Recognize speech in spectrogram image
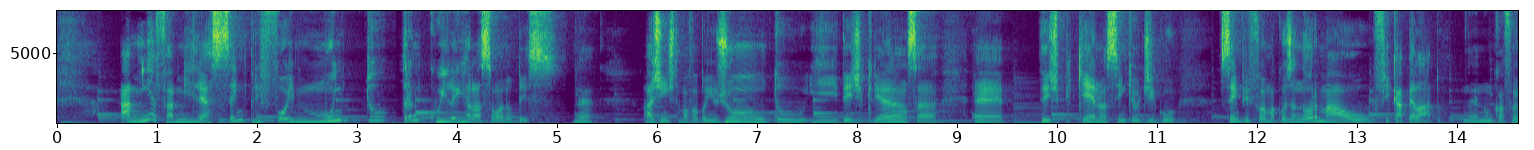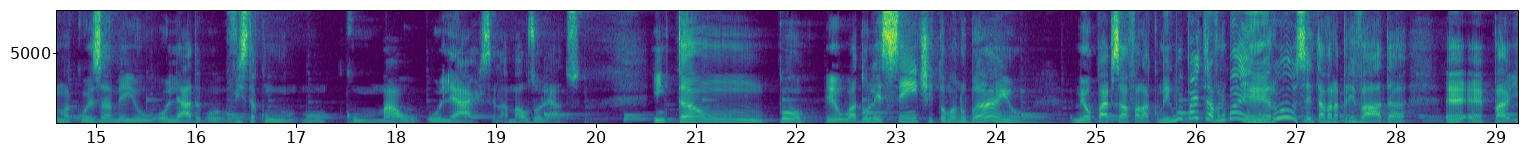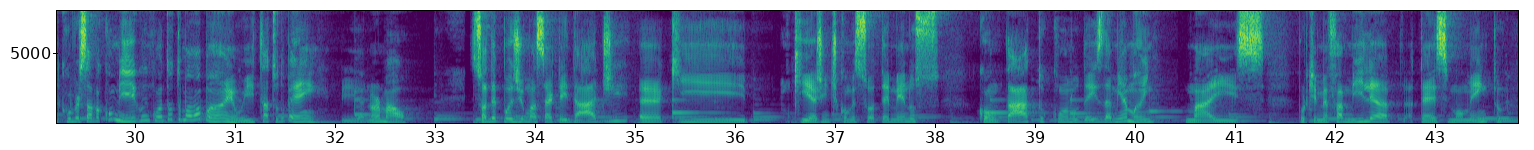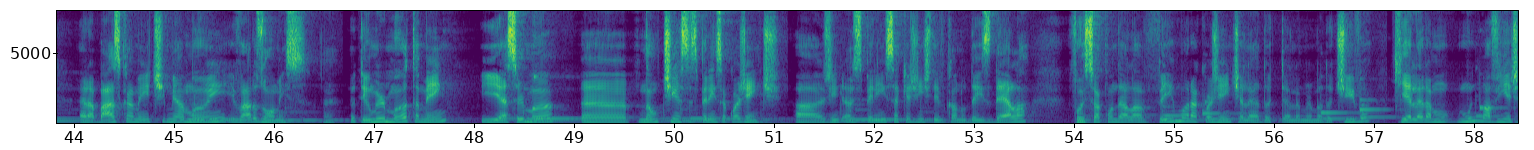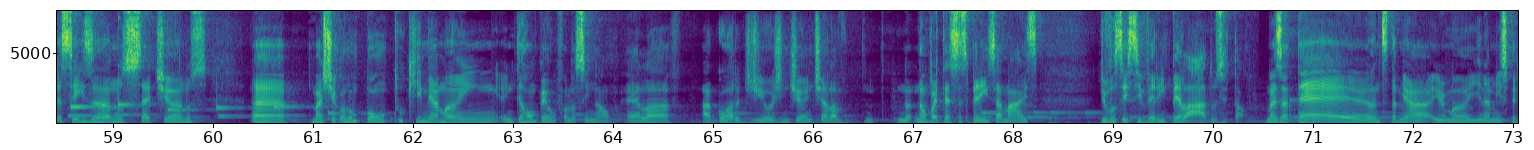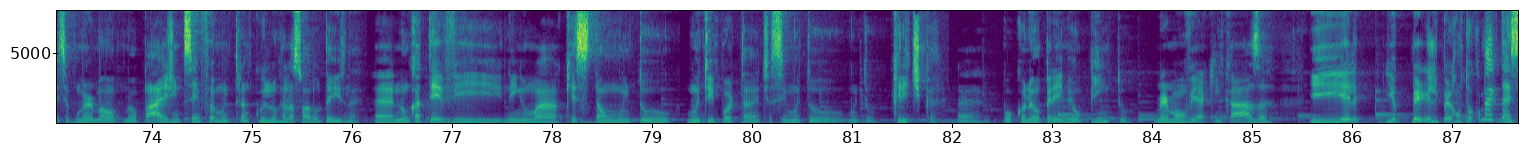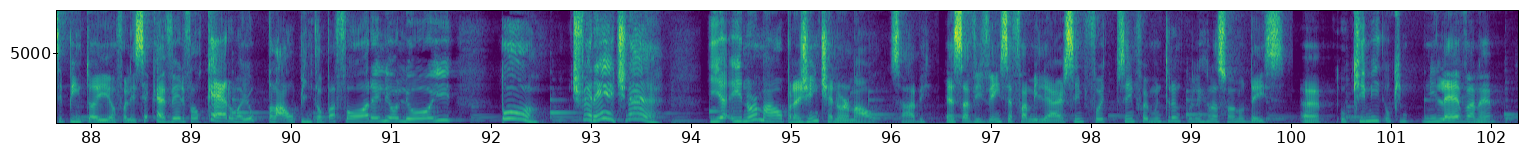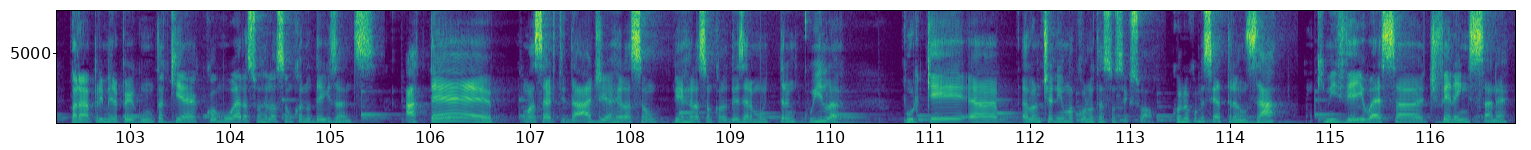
A minha família sempre foi muito tranquila em relação à nudez, né? A gente tomava banho junto e desde criança, é, desde pequeno, assim que eu digo, sempre foi uma coisa normal ficar pelado, né? Nunca foi uma coisa meio olhada, vista com, com mau olhar, sei lá, maus olhados. Então, pô, eu adolescente tomando banho, meu pai precisava falar comigo, meu pai entrava no banheiro, sentava na privada é, é, pra, e conversava comigo enquanto eu tomava banho. E tá tudo bem, e é normal. Só depois de uma certa idade é, que, que a gente começou a ter menos contato com a nudez da minha mãe. Mas. Porque minha família, até esse momento, era basicamente minha mãe e vários homens. Né? Eu tenho uma irmã também, e essa irmã uh, não tinha essa experiência com a gente. A, gente. a experiência que a gente teve com a nudez dela foi só quando ela veio morar com a gente, ela é, ela é minha irmã adotiva, que ela era muito novinha, tinha 6 anos, 7 anos, uh, mas chegou num ponto que minha mãe interrompeu, falou assim, não, ela agora, de hoje em diante, ela não vai ter essa experiência mais de vocês se verem pelados e tal. Mas até antes da minha irmã ir na minha experiência com meu irmão, com meu pai, a gente sempre foi muito tranquilo em relação à nudez, né? É, nunca teve nenhuma questão muito muito importante, assim, muito muito crítica, né? Pô, quando eu operei meu pinto, meu irmão veio aqui em casa e ele, ele perguntou como é que tá esse pinto aí. Eu falei, você quer ver? Ele falou, quero. Aí eu plau o pintão pra fora, ele olhou e, pô, diferente, né? E, e normal, pra gente é normal, sabe? Essa vivência familiar sempre foi, sempre foi muito tranquila em relação à nudez. Uh, o, que me, o que me leva, né, para a primeira pergunta, que é como era a sua relação com a nudez antes. Até uma certa idade, a relação, minha relação com a nudez era muito tranquila, porque uh, ela não tinha nenhuma conotação sexual. Quando eu comecei a transar, que me veio essa diferença, né?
